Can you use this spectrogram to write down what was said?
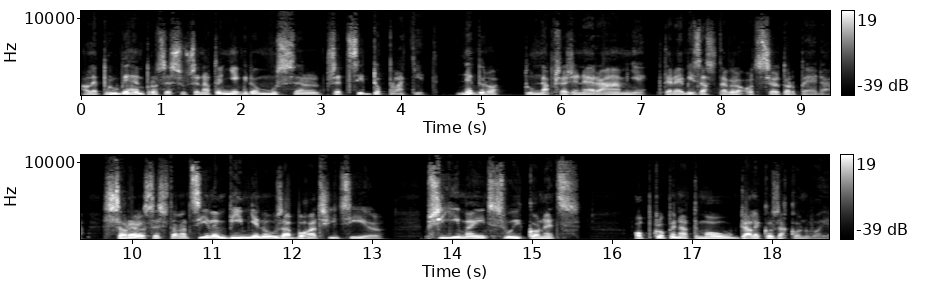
Ale průběhem procesu se na to někdo musel přeci doplatit. Nebylo tu napřažené rámě, které by zastavilo odstřel torpéda. Sorel se stala cílem výměnou za bohatší cíl, přijímajíc svůj konec, obklopena tmou daleko za konvoje.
